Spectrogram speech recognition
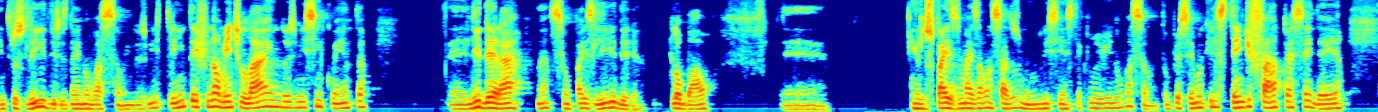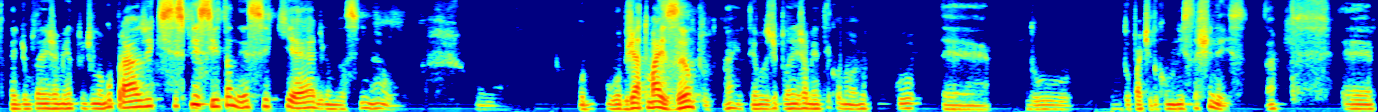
entre os líderes da inovação em 2030 e finalmente lá em 2050 é, liderar, né, ser um país líder global é, um dos países mais avançados do mundo em ciência, tecnologia e inovação. Então percebam que eles têm de fato essa ideia né, de um planejamento de longo prazo e que se explicita nesse que é, digamos assim, né, o, o, o objeto mais amplo né, em termos de planejamento econômico é, do, do Partido Comunista Chinês. Tá? É,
